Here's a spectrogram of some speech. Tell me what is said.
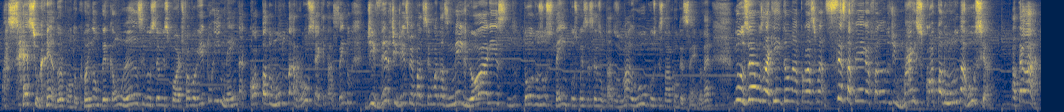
Acesse o ganhador.com e não perca um lance do seu favorito e nem da Copa do Mundo da Rússia, que está sendo divertidíssima e pode ser uma das melhores de todos os tempos com esses resultados malucos que estão acontecendo, né? Nos vemos aqui então na próxima sexta-feira falando de mais Copa do Mundo da Rússia. Até lá!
